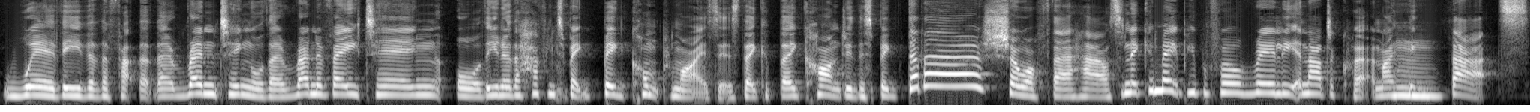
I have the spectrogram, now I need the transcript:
with either the fact that they're renting or they're renovating, or you know they're having to make big compromises. They they can't do this big da-da show off their house, and it can make people feel really inadequate. And I think mm. that's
